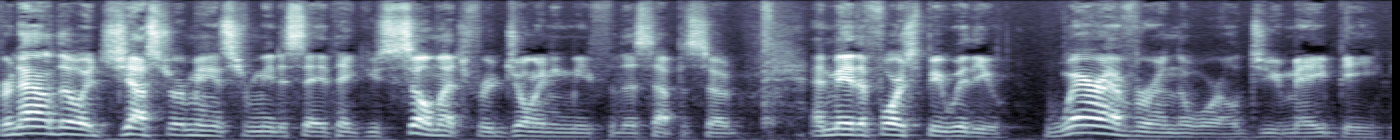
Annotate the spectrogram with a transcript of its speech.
For now, though, it just remains for me to say thank you so much for joining me for this episode. And may the Force be with you wherever in the world you may be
